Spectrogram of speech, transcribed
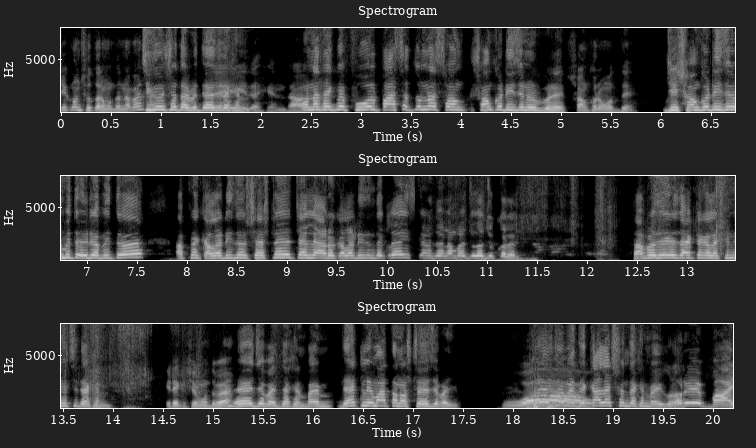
চিকন সুতার মধ্যে না চিকন সুতার ভিতরে দেখেন। দেখেন ওনা থাকবে ফুল পাঁচ হাত না শঙ্খ ডিজাইনের উপরে। শঙ্করের মধ্যে। জি শঙ্কর ডিজাইনের ভিতরে এটার ভিতরে আপনার কালার ডিজাইন শেষ নেই চাইলে আরও কালার ডিজাইন দেখলে স্ক্রিনে দেন আমরা যোগাযোগ করেন। তারপরে যে যে একটা কালেকশন নিয়েছি দেখেন। এটা কিসের মধ্যে ভাই? এই যে ভাই দেখেন ভাই দেখলে মাথা নষ্ট হয়ে যায় ভাই। এই যে ভাই কালেকশন দেখেন ভাই এগুলো। ওরে ভাই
